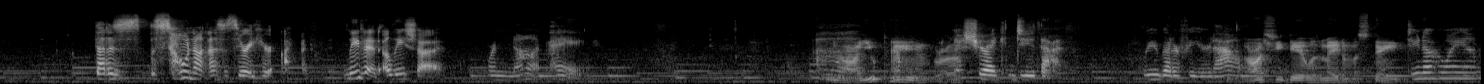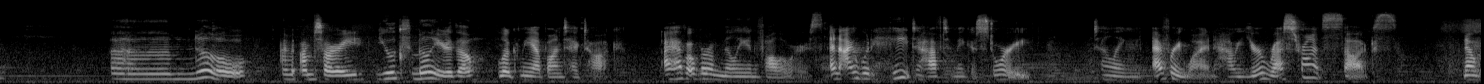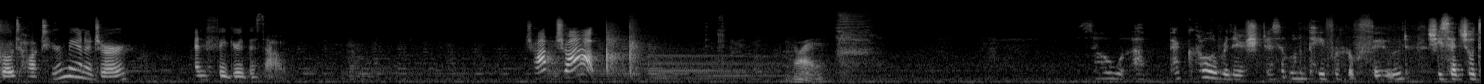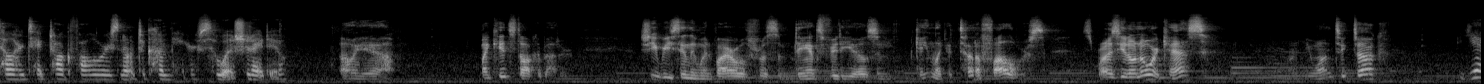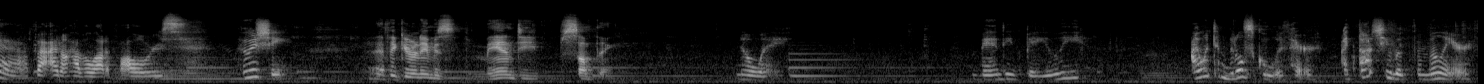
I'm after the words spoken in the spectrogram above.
that is so not necessary here. I, I, Leave it, Alicia. We're not paying. Nah, you paying, bro. I'm not sure I can do that. Well, you better figure it out. All she did was made a mistake. Do you know who I am? Um, no. I'm, I'm sorry. You look familiar, though. Look me up on TikTok. I have over a million followers, and I would hate to have to make a story telling everyone how your restaurant sucks. Now go talk to your manager and figure this out. Chop, chop. Bro, So, uh, that girl over there, she doesn't want to pay for her food. She said she'll tell her TikTok followers not to come here. So, what should I do? Oh, yeah. My kids talk about her. She recently went viral for some dance videos and gained like a ton of followers. Surprised you don't know her, Cass. Aren't you on TikTok? Yeah, but I don't have a lot of followers. Who is she? I think her name is Mandy something. No way. Mandy Bailey? I went to middle school with her. I thought she looked familiar.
